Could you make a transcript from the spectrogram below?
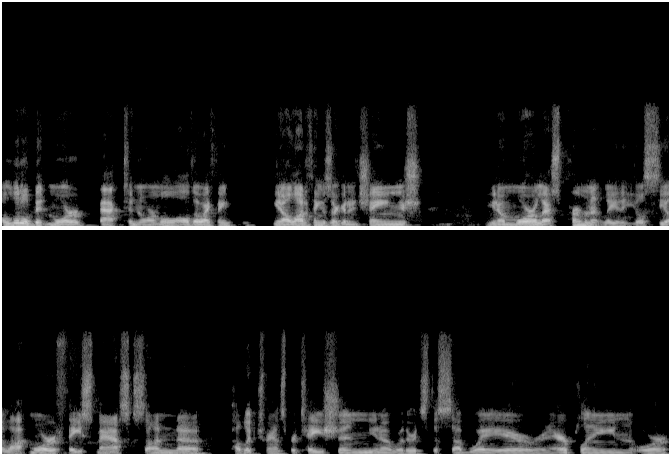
a little bit more back to normal. Although I think, you know, a lot of things are going to change you know, more or less permanently. That you'll see a lot more face masks on uh, public transportation. You know, whether it's the subway or an airplane, or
